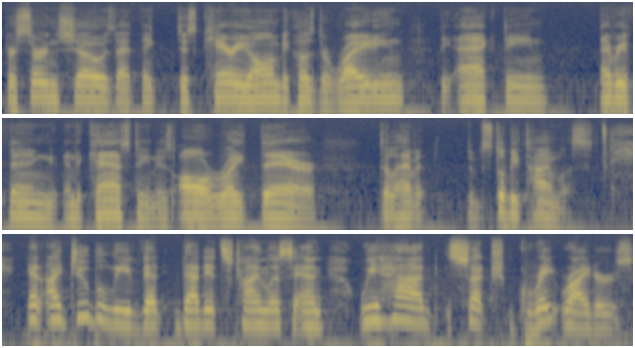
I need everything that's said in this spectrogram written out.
There's certain shows that I think just carry on because the writing, the acting, everything, and the casting is all right there to have it to still be timeless. And I do believe that, that it's timeless. And we had such great writers.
